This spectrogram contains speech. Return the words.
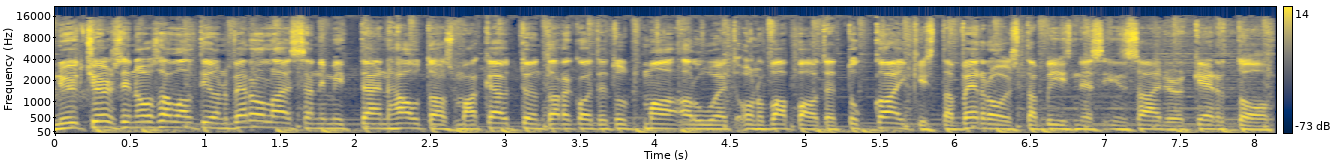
New Jerseyn osavaltion verolaissa nimittäin hautausmaa käyttöön tarkoitetut maa-alueet on vapautettu kaikista veroista, Business Insider kertoo.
